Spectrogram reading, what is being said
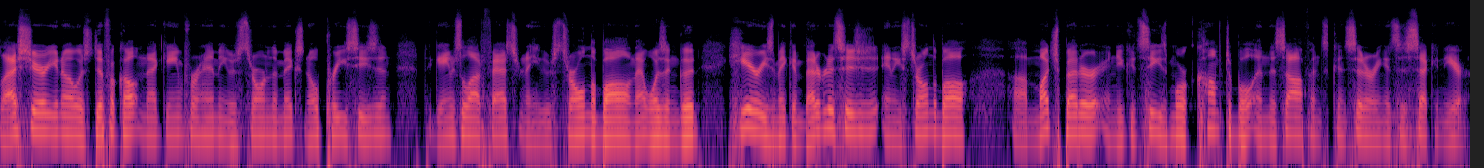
Last year, you know, it was difficult in that game for him. He was throwing the mix, no preseason. The game's a lot faster, and he was throwing the ball, and that wasn't good. Here, he's making better decisions, and he's throwing the ball uh, much better, and you could see he's more comfortable in this offense considering it's his second year.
